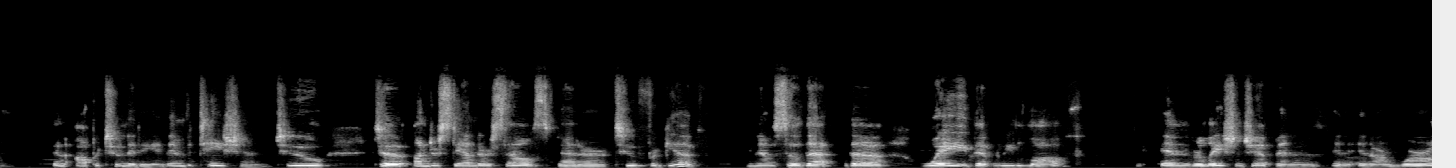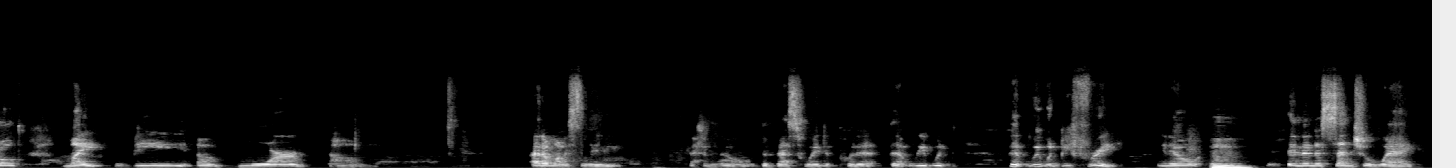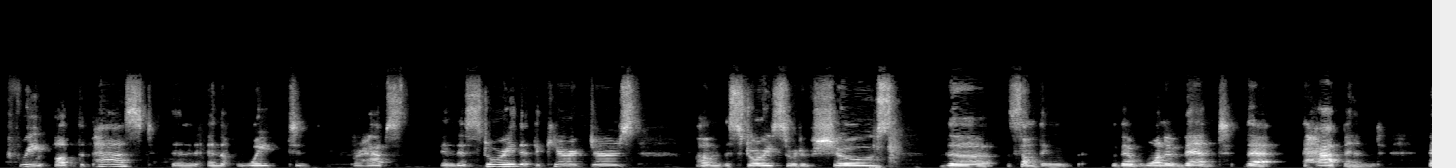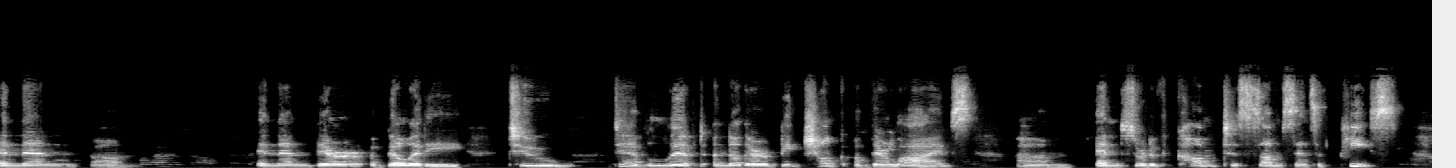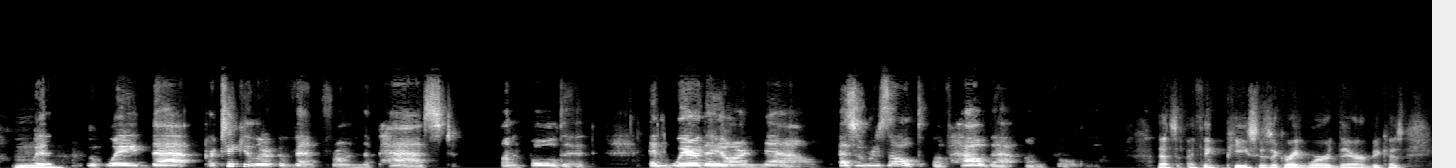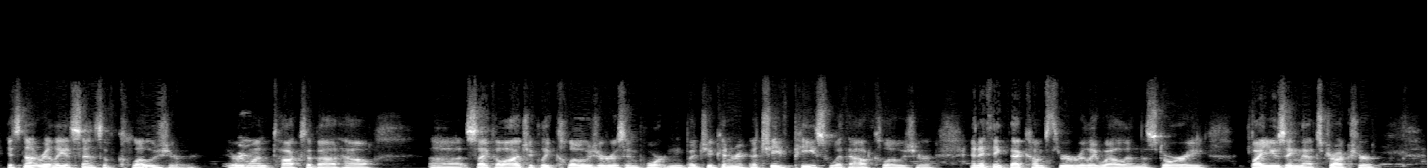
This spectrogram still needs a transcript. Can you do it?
an opportunity, an invitation to, to understand ourselves better, to forgive, you know, so that the way that we love in relationship and in, in our world might be a more um, i don't want to say i don't know the best way to put it that we would that we would be free you know mm. in an essential way free of the past and and the way to perhaps in this story that the characters um, the story sort of shows the something that one event that happened and then um, and then their ability to to have lived another big chunk of their lives um, and sort of come to some sense of peace mm. with the way that particular event from the past unfolded and where they are now as a result of how that unfolded. That's i think peace is a great word there because it's not really a sense of closure. Everyone talks about how uh, psychologically closure is important but you can re- achieve peace without closure. And i think that comes through really well in the story by using that structure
